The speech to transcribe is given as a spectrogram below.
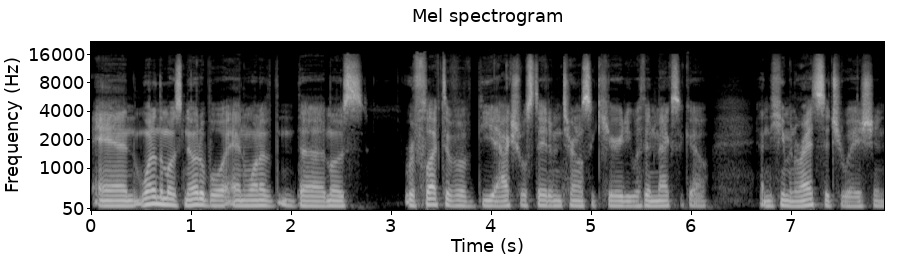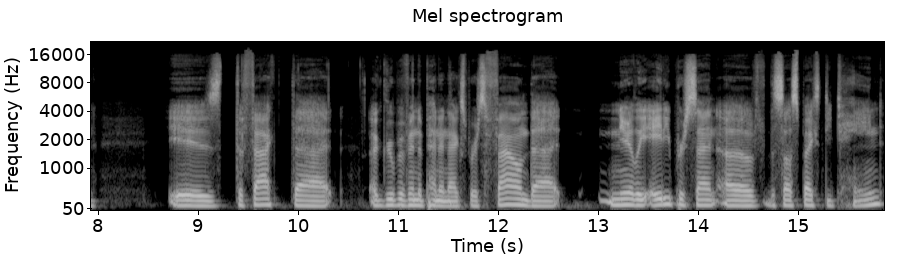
And one of the most notable and one of the most reflective of the actual state of internal security within Mexico and the human rights situation is the fact that a group of independent experts found that nearly 80% of the suspects detained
